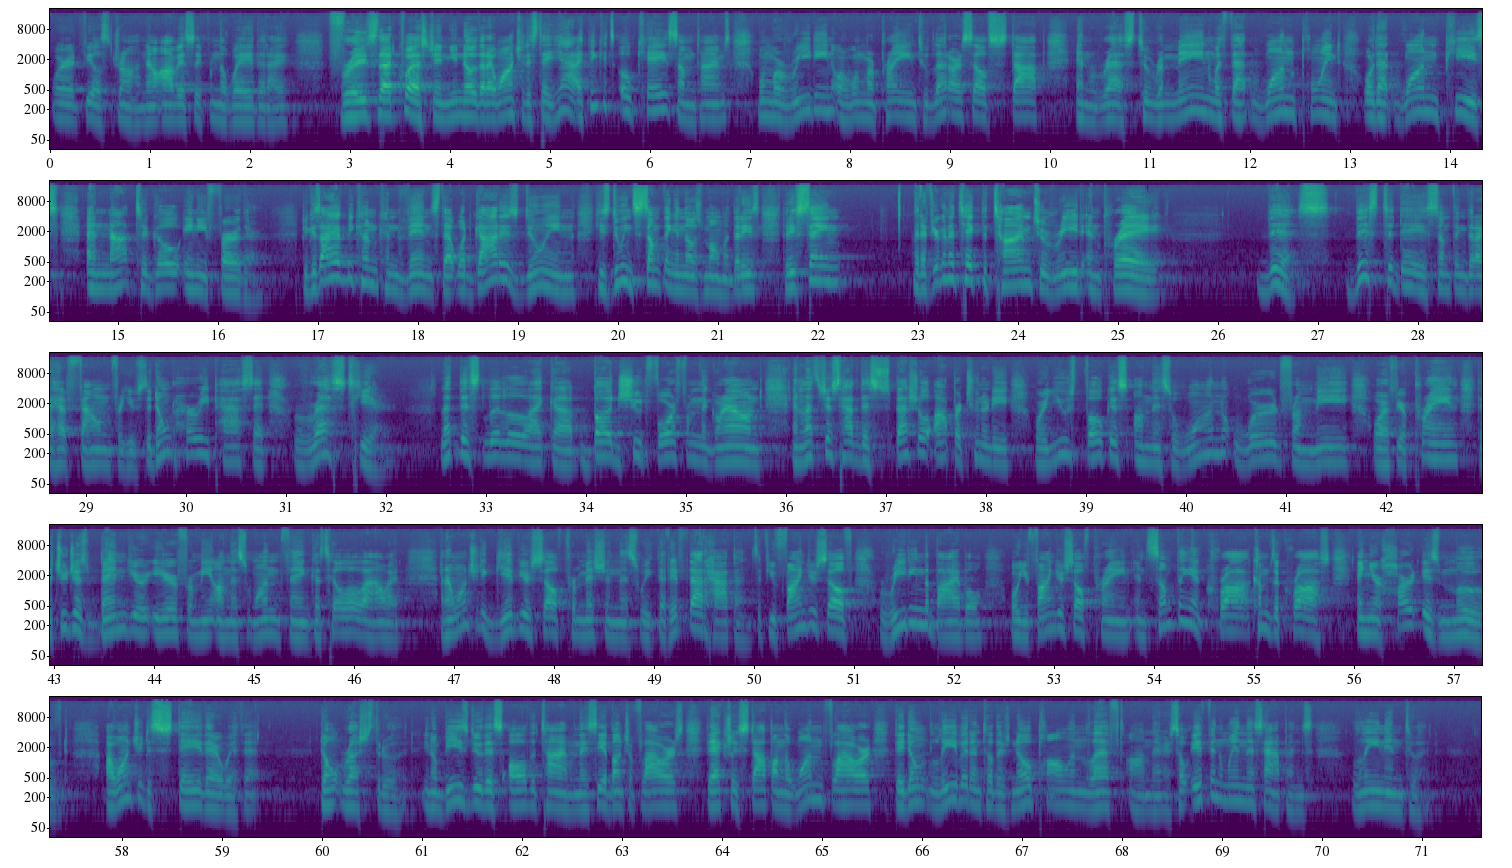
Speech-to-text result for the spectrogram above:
where it feels drawn? Now, obviously, from the way that I phrase that question, you know that I want you to say, yeah, I think it's okay sometimes when we're reading or when we're praying to let ourselves stop and rest, to remain with that one point or that one piece and not to go any further because I have become convinced that what God is doing, He's doing something in those moments. That He's, that he's saying, that if you're going to take the time to read and pray, this, this today is something that I have found for you. So don't hurry past it. Rest here. Let this little like uh, bud shoot forth from the ground, and let's just have this special opportunity where you focus on this one word from me, or if you're praying, that you just bend your ear for me on this one thing, because He'll allow it. And I want you to give yourself permission this week that if that happens, if you find yourself reading the Bible or you find yourself praying and something across, comes across and your heart is moved, I want you to stay there with it. Don't rush through it. You know, bees do this all the time. When they see a bunch of flowers, they actually stop on the one flower. They don't leave it until there's no pollen left on there. So if and when this happens, lean into it.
